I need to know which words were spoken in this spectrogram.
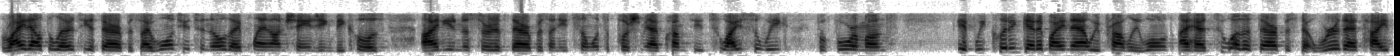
write out the letter to your therapist. I want you to know that I plan on changing because I need an assertive therapist. I need someone to push me. I've come to you twice a week for four months. If we couldn't get it by now, we probably won't. I had two other therapists that were that type.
